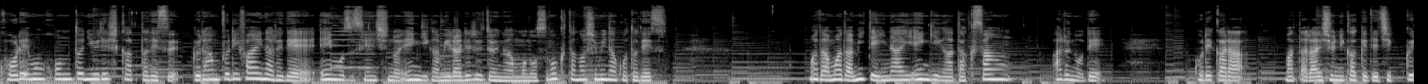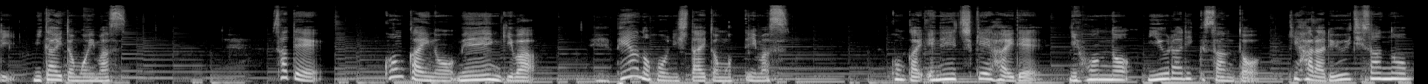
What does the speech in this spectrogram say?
これも本当に嬉しかったです。グランプリファイナルでエイモズ選手の演技が見られるというのはものすごく楽しみなことです。まだまだ見ていない演技がたくさんあるので、これからまた来週にかけてじっくり見たいと思います。さて、今回の名演技は、え、ペアの方にしたいと思っています。今回 NHK 杯で日本の三浦陸さんと木原隆一さんの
